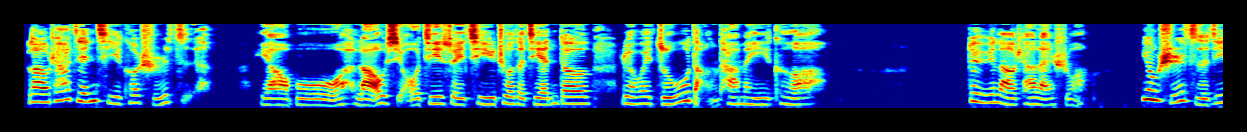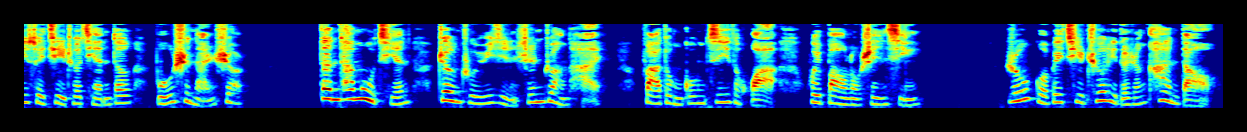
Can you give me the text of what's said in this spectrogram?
老查捡起一颗石子，要不老朽击碎汽车的前灯，略微阻挡他们一刻。对于老查来说，用石子击碎汽车前灯不是难事儿。但他目前正处于隐身状态，发动攻击的话会暴露身形。如果被汽车里的人看到，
